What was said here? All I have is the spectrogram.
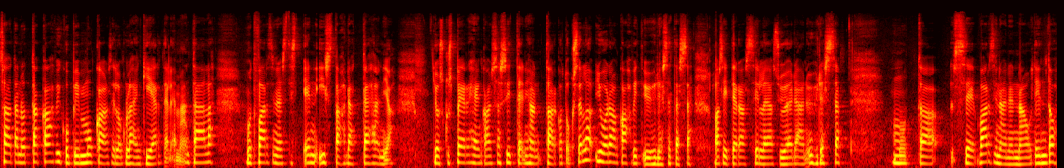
saatan ottaa kahvikupin mukaan silloin, kun lähden kiertelemään täällä, mutta varsinaisesti en istahda tähän ja joskus perheen kanssa sitten ihan tarkoituksella juodaan kahvit yhdessä tässä lasiterassilla ja syödään yhdessä. Mutta se varsinainen nautinto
